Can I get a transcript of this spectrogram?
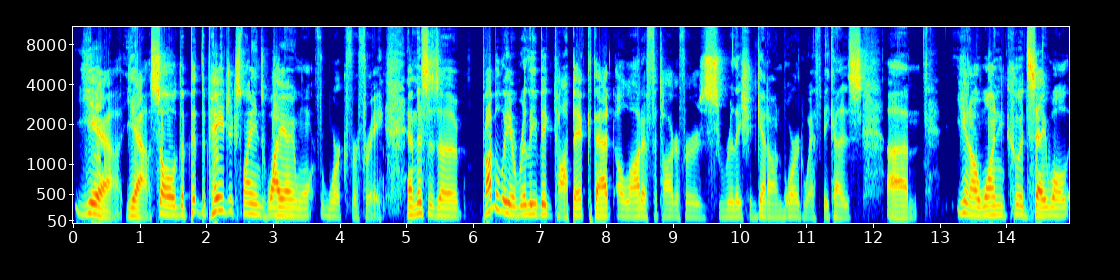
Yeah, yeah. So the the page explains why I won't work for free, and this is a probably a really big topic that a lot of photographers really should get on board with because um, you know, one could say, well,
